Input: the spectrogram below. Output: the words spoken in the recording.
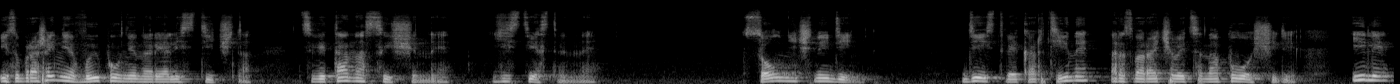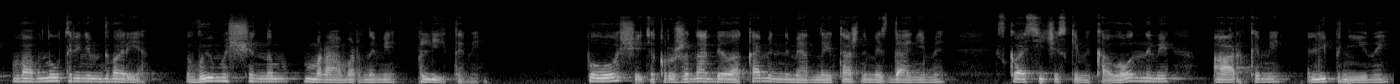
Изображение выполнено реалистично, цвета насыщенные, естественные. Солнечный день. Действие картины разворачивается на площади или во внутреннем дворе, вымощенном мраморными плитами. Площадь окружена белокаменными одноэтажными зданиями с классическими колоннами, арками, лепниной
